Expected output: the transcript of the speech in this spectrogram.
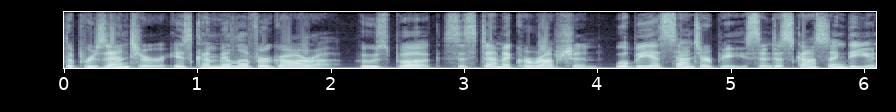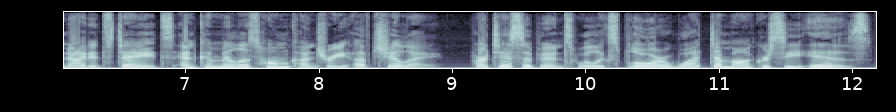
The presenter is Camila Vergara, whose book Systemic Corruption will be a centerpiece in discussing the United States and Camila's home country of Chile. Participants will explore what democracy is,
